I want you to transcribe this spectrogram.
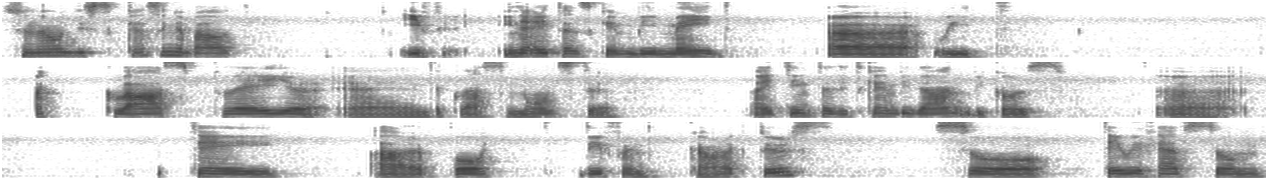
So now discussing about if inheritance can be made uh, with a class player and the class monster. I think that it can be done because uh, they are both different characters. So they will have some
